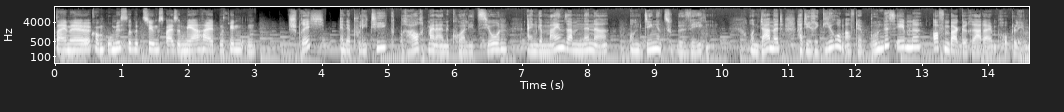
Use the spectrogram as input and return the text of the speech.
seine Kompromisse bzw. Mehrheiten finden. Sprich, in der Politik braucht man eine Koalition, einen gemeinsamen Nenner, um Dinge zu bewegen. Und damit hat die Regierung auf der Bundesebene offenbar gerade ein Problem.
